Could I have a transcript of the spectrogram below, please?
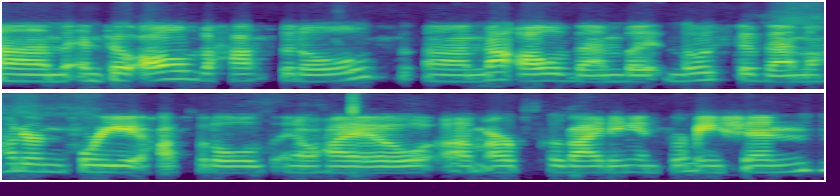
Um, and so all of the hospitals, um, not all of them, but most of them, 148 hospitals in Ohio, are providing information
